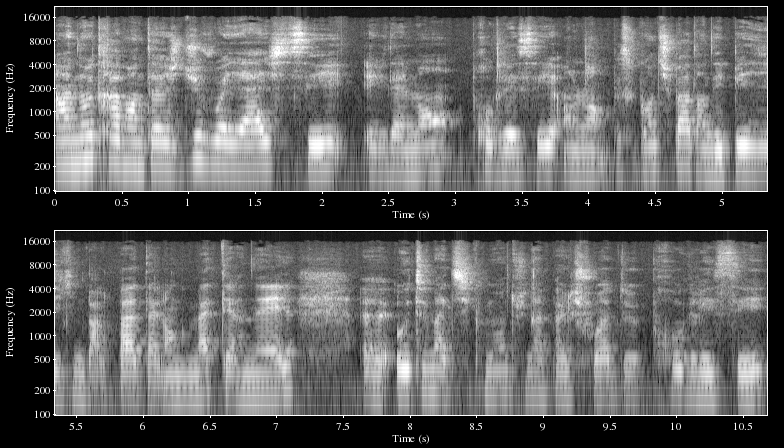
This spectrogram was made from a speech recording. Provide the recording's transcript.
Un autre avantage du voyage, c'est évidemment progresser en langue. Parce que quand tu pars dans des pays qui ne parlent pas ta langue maternelle, automatiquement tu n'as pas le choix de progresser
